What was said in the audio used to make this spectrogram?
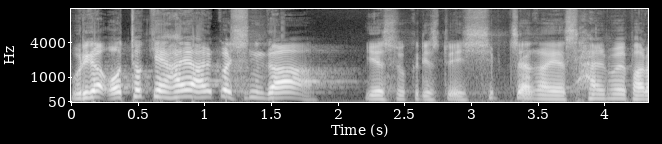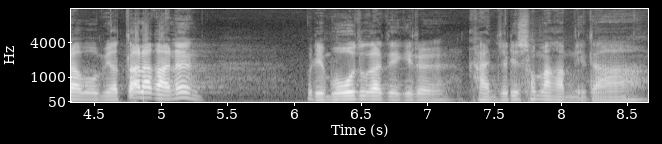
우리가 어떻게 해야 할 것인가 예수 그리스도의 십자가의 삶을 바라보며 따라가는 우리 모두가 되기를 간절히 소망합니다.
